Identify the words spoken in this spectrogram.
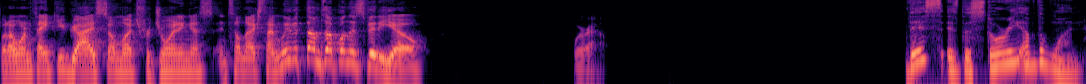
But I want to thank you guys so much for joining us. Until next time, leave a thumbs up on this video. We're out. This is the story of the one.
